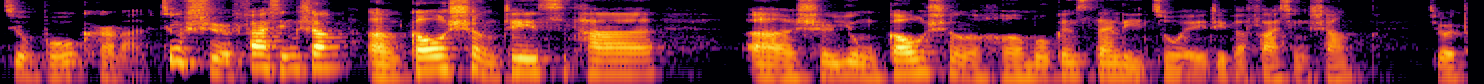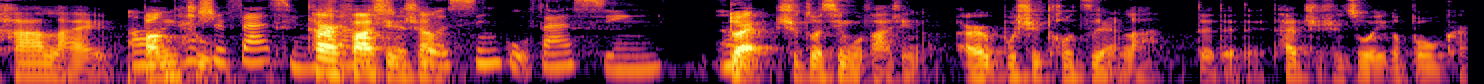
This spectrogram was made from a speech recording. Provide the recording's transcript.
就 broker 嘛，就是发行商。嗯，高盛这一次它呃是用高盛和摩根斯坦利作为这个发行商，就是他来帮助，他是发行，他是发行商，做新股发行，对，是做新股发行，而不是投资人了。对对对，他只是做一个 broker。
